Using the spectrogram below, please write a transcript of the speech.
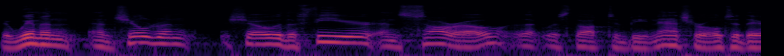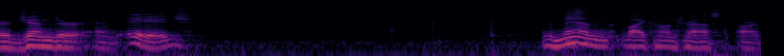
The women and children show the fear and sorrow that was thought to be natural to their gender and age. The men, by contrast, are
